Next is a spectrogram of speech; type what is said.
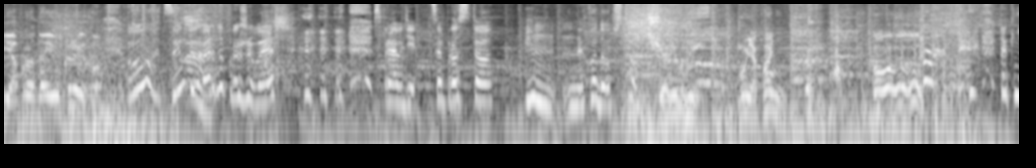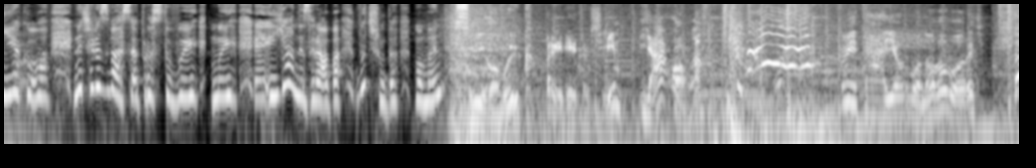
Я продаю кригу. У, цим тепер не проживеш. Справді, це просто кхм, неподобство. чарівний. Моя пані. Так ніякого. Не через вас, а просто ви. Ми. е, Я не зграба. Ви чудо. Момент. Сніговик. Привіт усім, я Олаф. Вітаю. Воно говорить. Не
